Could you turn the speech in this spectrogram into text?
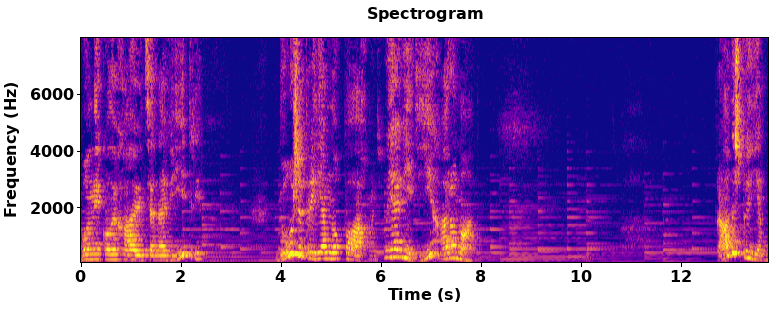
Вони колихаються на вітрі, дуже приємно пахнуть. Уявіть їх аромат. Правда ж приємно?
